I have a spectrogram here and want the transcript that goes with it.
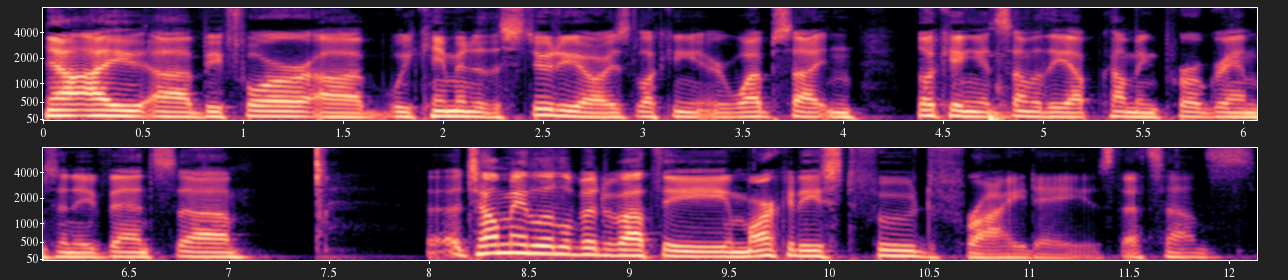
Now, I uh, before uh, we came into the studio, I was looking at your website and looking at some of the upcoming programs and events. Tell me a little bit about the Market East Food Fridays. That sounds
